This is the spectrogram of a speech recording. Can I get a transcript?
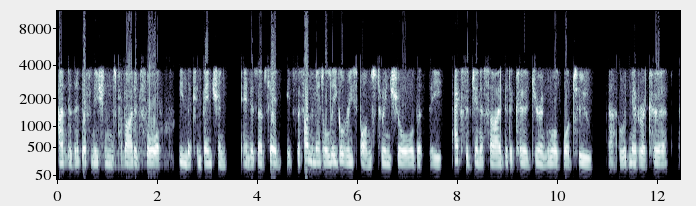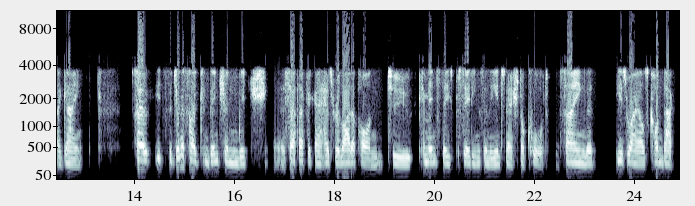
under the definitions provided for in the Convention. And as I've said, it's the fundamental legal response to ensure that the acts of genocide that occurred during World War II uh, would never occur again. So it's the Genocide Convention which uh, South Africa has relied upon to commence these proceedings in the International Court, saying that Israel's conduct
